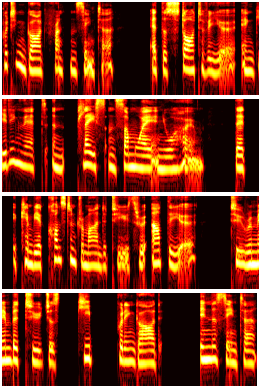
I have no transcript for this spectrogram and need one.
putting God front and center at the start of a year and getting that in place in some way in your home that it can be a constant reminder to you throughout the year to remember to just keep putting God in the center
